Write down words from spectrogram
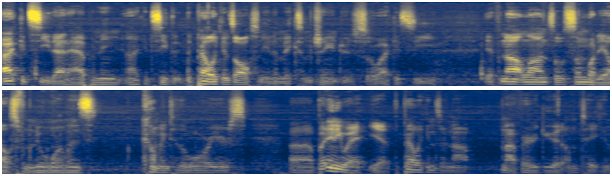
I could see that happening. I could see that the Pelicans also need to make some changes, so I could see if not Lonzo, somebody else from New Orleans coming to the Warriors. Uh, but anyway, yeah, the Pelicans are not not very good. I'm taking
